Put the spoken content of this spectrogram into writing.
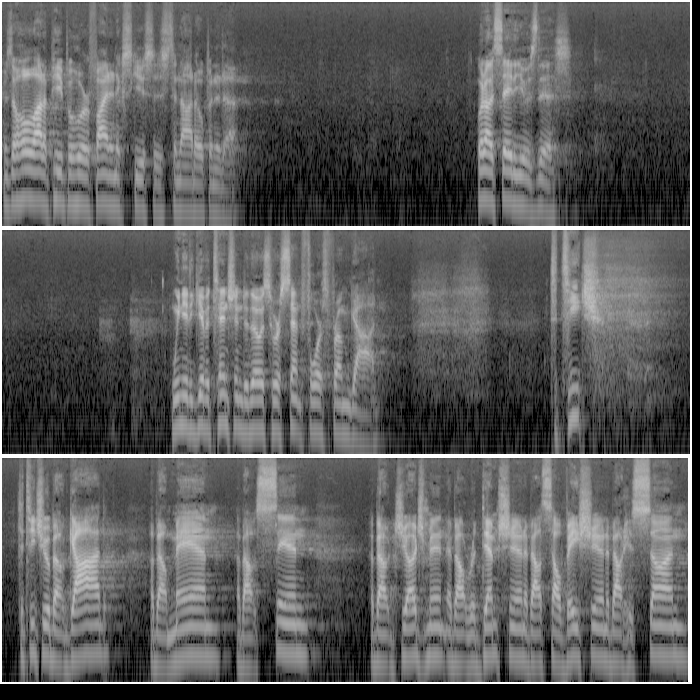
there's a whole lot of people who are finding excuses to not open it up. What I would say to you is this we need to give attention to those who are sent forth from God to teach, to teach you about God, about man, about sin, about judgment, about redemption, about salvation, about his son.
